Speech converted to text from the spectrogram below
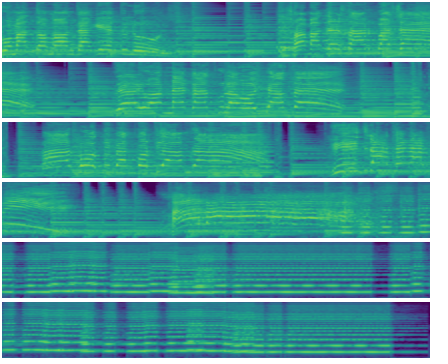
ঘুমান্ত মন জাগিয়ে তুলুন। সমাজের চারপাশে যে অন্যায় কাজগুলো হইতে আছে তার প্রতিবাদ করছি আমরা।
